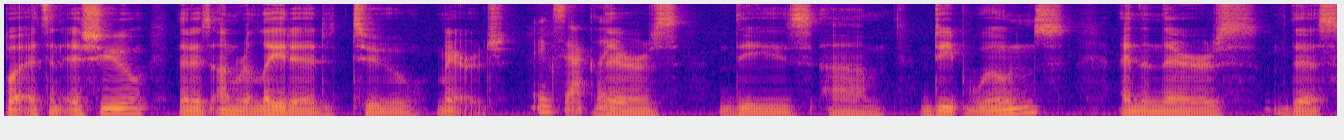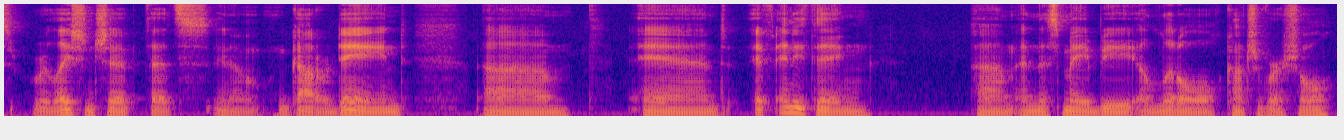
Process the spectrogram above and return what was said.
but it's an issue that is unrelated to marriage. Exactly. There's these um, deep wounds, and then there's this relationship that's you know God ordained, um, and if anything, um, and this may be a little controversial,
